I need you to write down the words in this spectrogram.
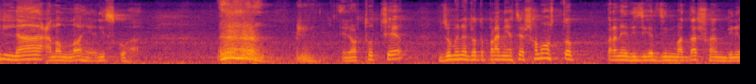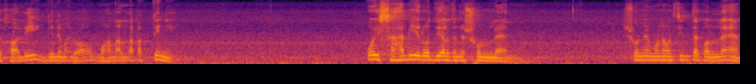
ইল্লা আলাল্লাহ রিস্কুহা এর অর্থ হচ্ছে, জমিনে যত প্রাণী আছে, সমস্ত প্রাণীর রিজিকের জিম্মাদার স্বয়ং যিনি খলিক, যিনি মহান আল্লাহ পাক তিনি। ওই সাহাবি রদি আলোচনা শুনলেন। শুনে মনে মনে চিন্তা করলেন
